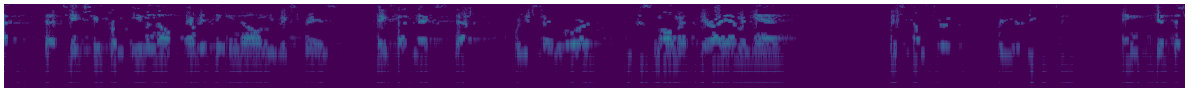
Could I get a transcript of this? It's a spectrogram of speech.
that, that takes you from, even though everything you know and you've experienced, takes that next step where you say, Lord, in this moment, here I am again. Please come through for your name's sake. And get this,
